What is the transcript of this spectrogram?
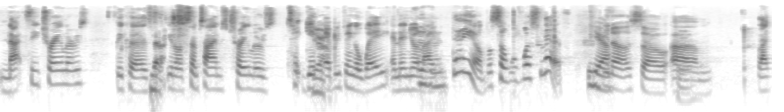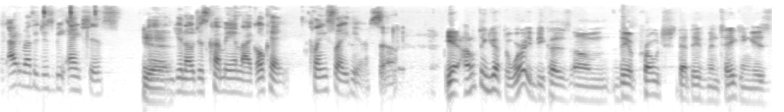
not see trailers because you know sometimes trailers t- give Yeah. everything away, and then you're like, damn. But so what's left? Yeah. You know. So Yeah. um, like I'd rather just be anxious Yeah. and you know just come in like, okay, clean slate here. So Yeah, I don't think you have to worry because um, the approach that they've been taking is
